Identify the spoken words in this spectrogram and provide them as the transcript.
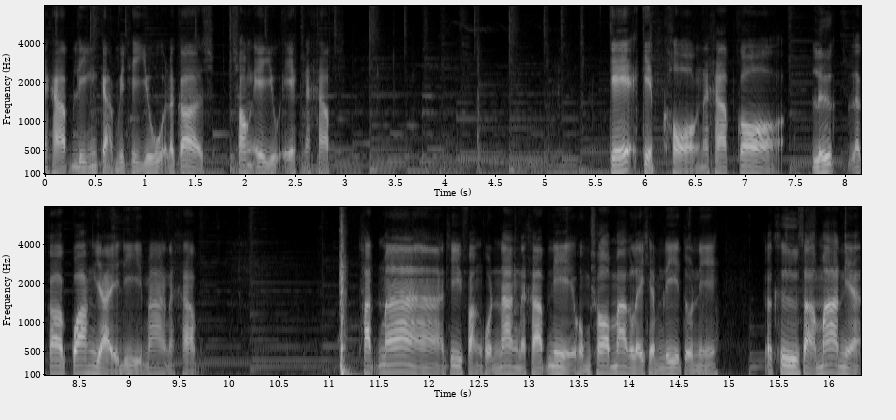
นะครับ ลิงก์กับวิทยุแล้วก็ช่อง AUX นะครับ เก๊ะเก็บของนะครับ ก็ลึกแล้วก็กว้างใหญ่ดีมากนะครับถัดมาที่ฝั่งคนนั่งนะครับ นี่ผมชอบมากเลยแคมรี่ตัวนี้ ก็คือสามารถเนี่ย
